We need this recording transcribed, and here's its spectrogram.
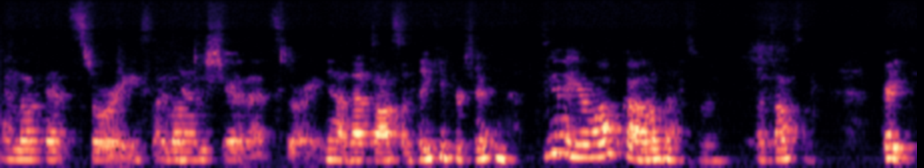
I love that story. So I love Yeah. to share that story. Yeah, that's awesome. Thank you for sharing that. Yeah, you're I love welcome. that story. That's awesome. Great.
